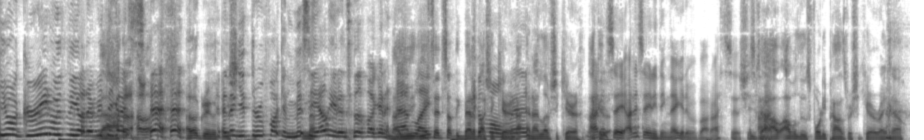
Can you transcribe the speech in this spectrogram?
you agreed with me on everything Nah, I said. I don't agree with And you. then you threw fucking Missy Elliott into the fucking no, hat. you, you said something bad about on, Shakira, and I, and I love Shakira. I, could- didn't say I didn't say anything negative about her. I said she's I'm saying, hot. I, I would lose 40 pounds for Shakira right now.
